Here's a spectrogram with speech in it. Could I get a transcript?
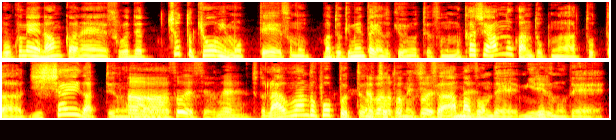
僕ね、なんかね、それでちょっと興味持って、その、まあ、ドキュメンタリーの興味持って、その昔安野監督が撮った実写映画っていうのを、ああ、そうですよね。ちょっとラブポップっていうのをちょっとね、ね。実はアマゾンで見れるので、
